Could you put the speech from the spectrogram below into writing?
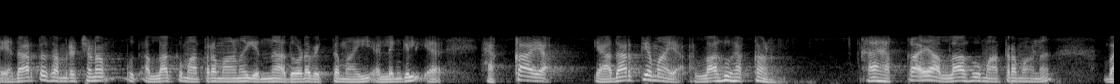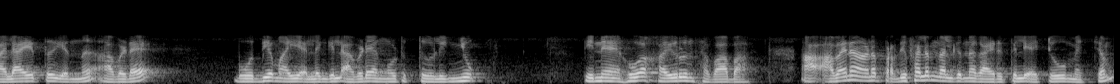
യഥാർത്ഥ സംരക്ഷണം അള്ളാഹ്ക്ക് മാത്രമാണ് എന്ന് അതോടെ വ്യക്തമായി അല്ലെങ്കിൽ ഹക്കായ യാഥാർത്ഥ്യമായ അള്ളാഹു ഹക്കാണ്. ആ ഹക്കായ അള്ളാഹു മാത്രമാണ് വലായത്ത് എന്ന് അവിടെ ബോധ്യമായി അല്ലെങ്കിൽ അവിടെ അങ്ങോട്ട് തെളിഞ്ഞു. പിന്നെ ഹുവ ഹൈറുൻ സവാബ. അവനാണ് പ്രതിഫലം നൽകുന്ന കാര്യത്തിൽ ഏറ്റവും മെച്ചം.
